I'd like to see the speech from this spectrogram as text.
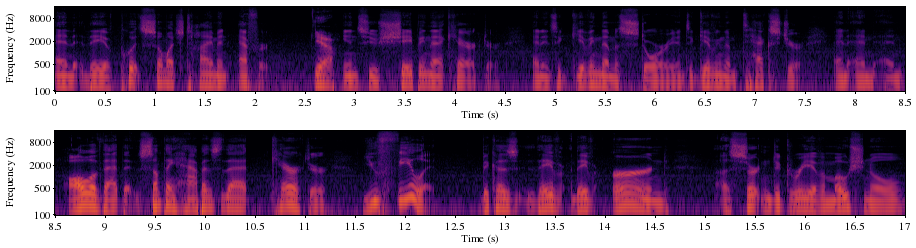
and they have put so much time and effort, Yeah. into shaping that character and into giving them a story, into giving them texture, and and and all of that. That something happens to that character, you feel it because they've they've earned a certain degree of emotional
